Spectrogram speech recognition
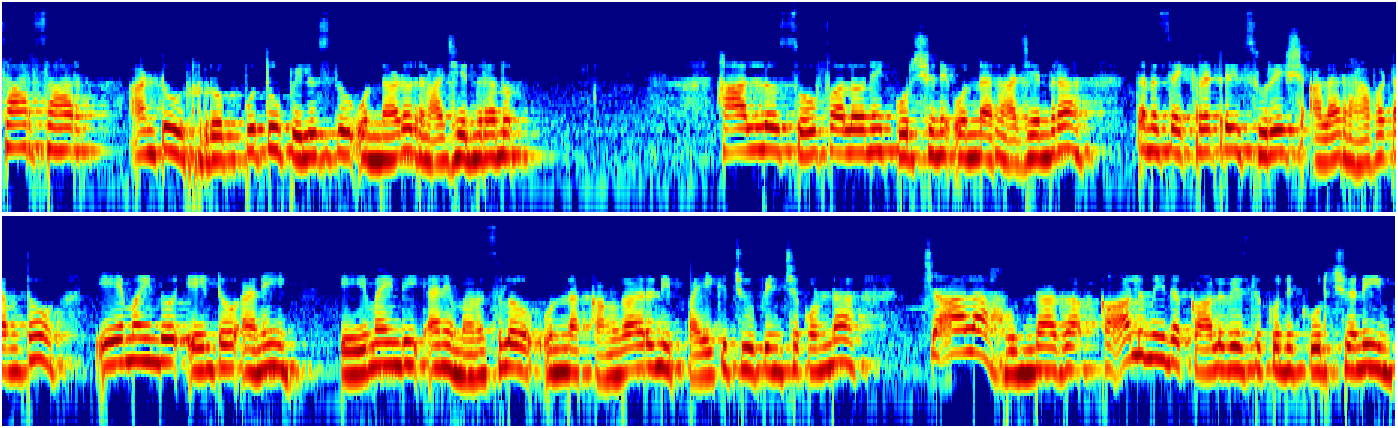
సార్ సార్ అంటూ రొప్పుతూ పిలుస్తూ ఉన్నాడు రాజేంద్రను. హాల్లో సోఫాలోనే కూర్చుని ఉన్న రాజేంద్ర తన సెక్రటరీ సురేష్ అలా రావటంతో ఏమైందో ఏంటో అని ఏమైంది అని మనసులో ఉన్న కంగారుని పైకి చూపించకుండా చాలా హుందాగా కాలు మీద కాలు వేసుకుని కూర్చొని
